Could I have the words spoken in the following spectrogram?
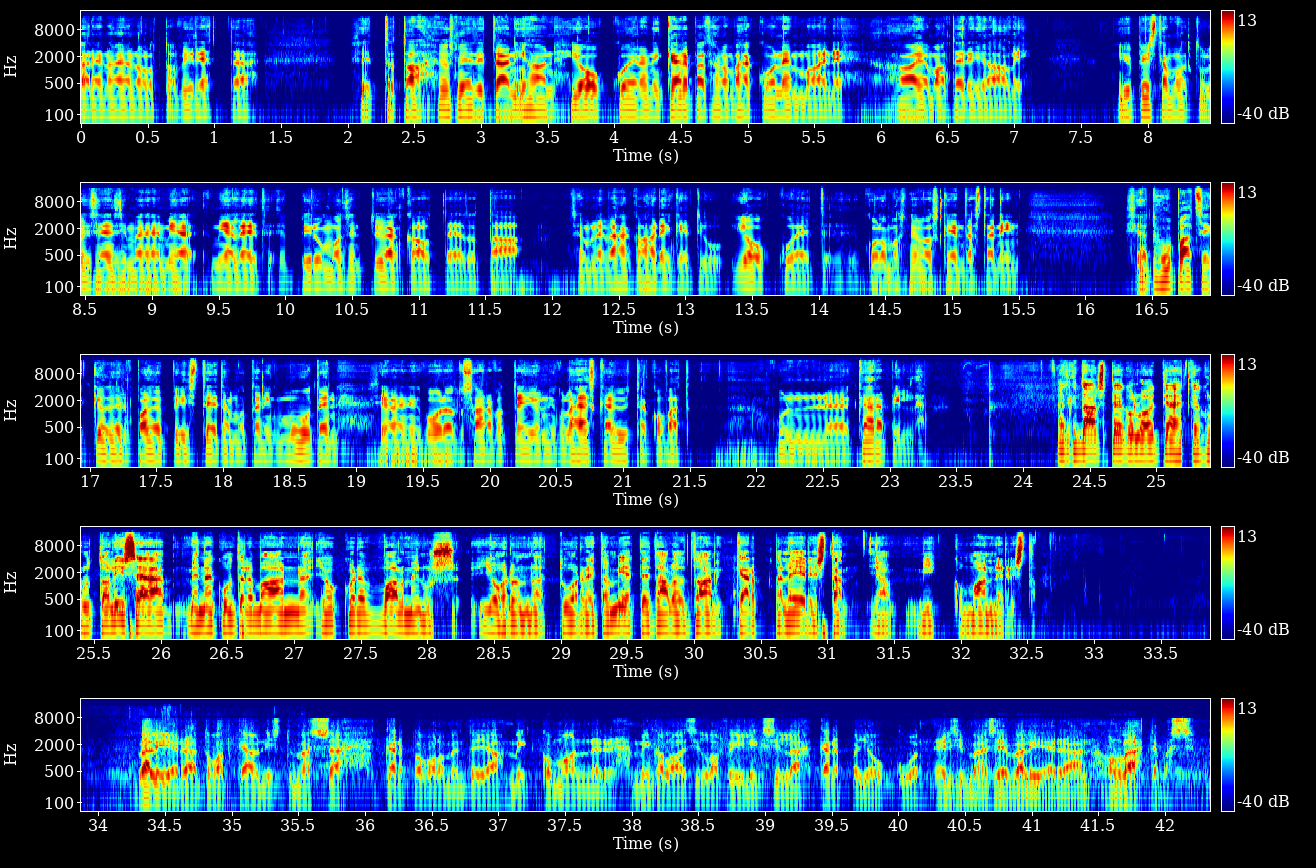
sarjan ajan ollut virettää. Sitten tota, jos mietitään ihan joukkueena, niin kärpäthän on vähän konemainen, haaja materiaali. Jypistä mulle tuli se ensimmäinen mie- mieleen, että Pirumoisen työn kautta ja tota, semmoinen vähän kahden ketju joukkue, kolmos-neloskentästä, niin sieltä Hupatsekki on tehnyt paljon pisteitä, mutta niin kuin muuten siellä niin kuin odotusarvot ei ole niin kuin läheskään yhtä kovat kuin Kärpillä. Jatketaan spekulointia hetken kuluttua lisää. Mennään kuuntelemaan joukkueiden valmennusjohdon tuoreita mietteitä. Aloitetaan Kärppäleiristä ja Mikko Mannerista. Välierät ovat käynnistymässä. Kärppävalmentaja Mikko Manner, minkälaisilla fiiliksillä kärppäjoukkue ensimmäiseen välierään on lähtemässä?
